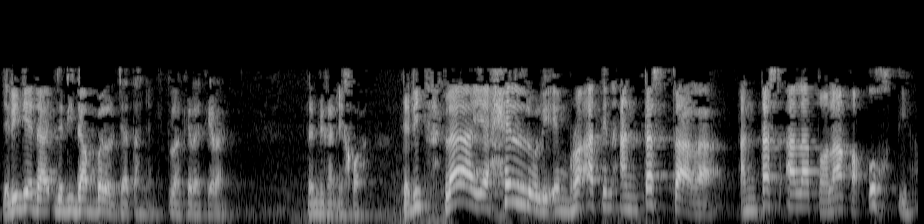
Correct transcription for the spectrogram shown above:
Jadi dia da jadi double jatahnya. Itulah kira-kira. Demikian ikhwah. Jadi la yahillu li imra'atin antas tala antas ala talaqa ukhtiha.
